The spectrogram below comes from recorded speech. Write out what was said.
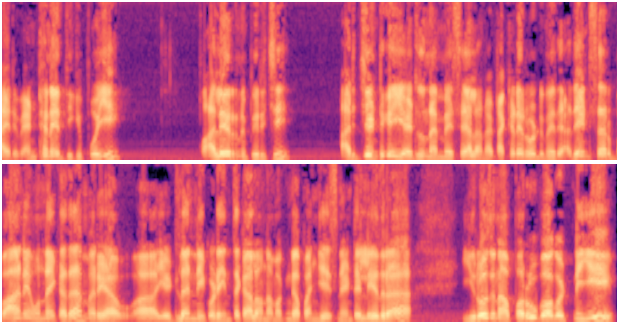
ఆయన వెంటనే దిగిపోయి పాలేరుని పిలిచి అర్జెంటుగా ఈ ఎడ్లను నమ్మేసేయాలన్నట్టు అక్కడే రోడ్డు మీద. అదేంటి సార్ బాగానే ఉన్నాయి కదా మరి ఆ ఎడ్లన్నీ కూడా ఇంతకాలం నమ్మకంగా పనిచేసినంటే లేదురా. ఈరోజు నా పరువు పోగొట్టినయి.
